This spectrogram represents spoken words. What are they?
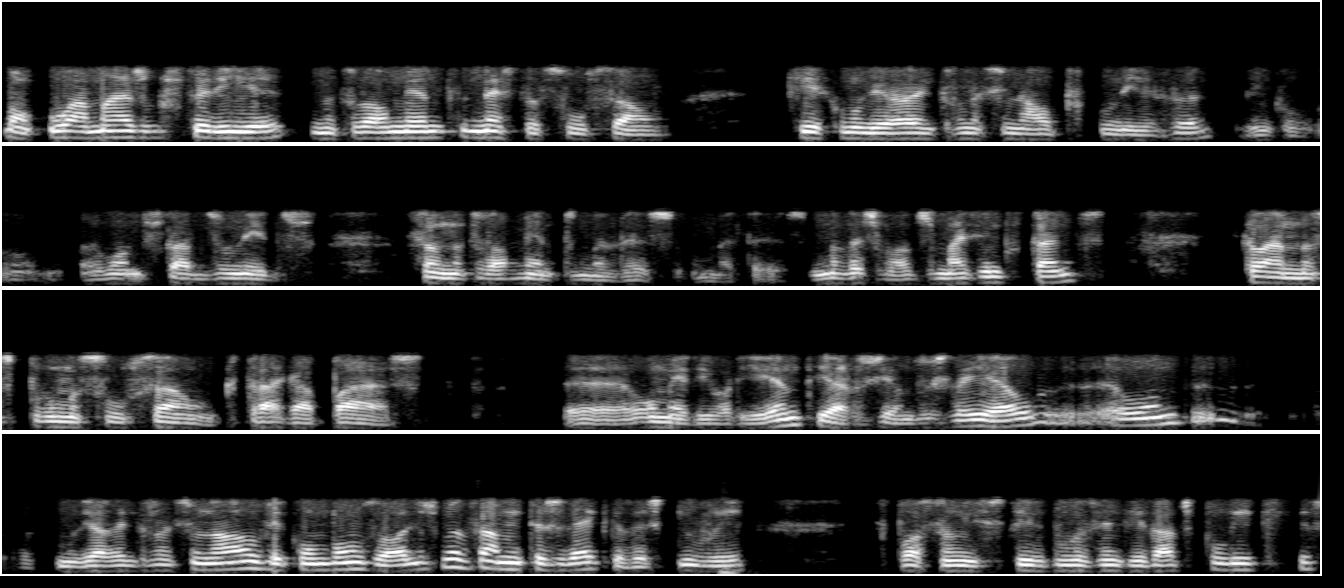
Bom, o Hamas gostaria, naturalmente, nesta solução que a comunidade internacional preconiza, onde os Estados Unidos são naturalmente uma das, uma das, uma das vozes mais importantes, clama-se por uma solução que traga a paz uh, ao Médio Oriente e à região de Israel, onde a comunidade internacional vê com bons olhos, mas há muitas décadas que o vê, que possam existir duas entidades políticas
